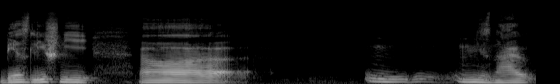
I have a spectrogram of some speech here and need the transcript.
без лишней, а, не знаю,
